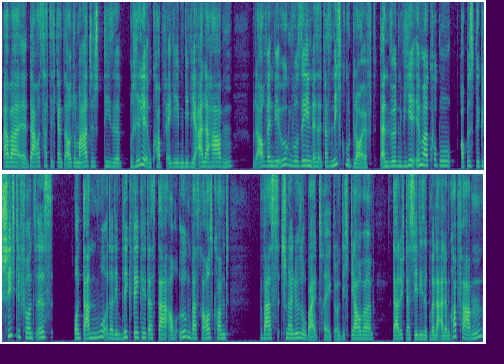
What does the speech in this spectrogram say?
Aber äh, daraus hat sich ganz automatisch diese Brille im Kopf ergeben, die wir alle haben. Und auch wenn wir irgendwo sehen, dass etwas nicht gut läuft, dann würden wir immer gucken, ob es eine Geschichte für uns ist, und dann nur unter dem Blickwinkel, dass da auch irgendwas rauskommt, was zu einer Lösung beiträgt. Und ich glaube, dadurch, dass wir diese Brille alle im Kopf haben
